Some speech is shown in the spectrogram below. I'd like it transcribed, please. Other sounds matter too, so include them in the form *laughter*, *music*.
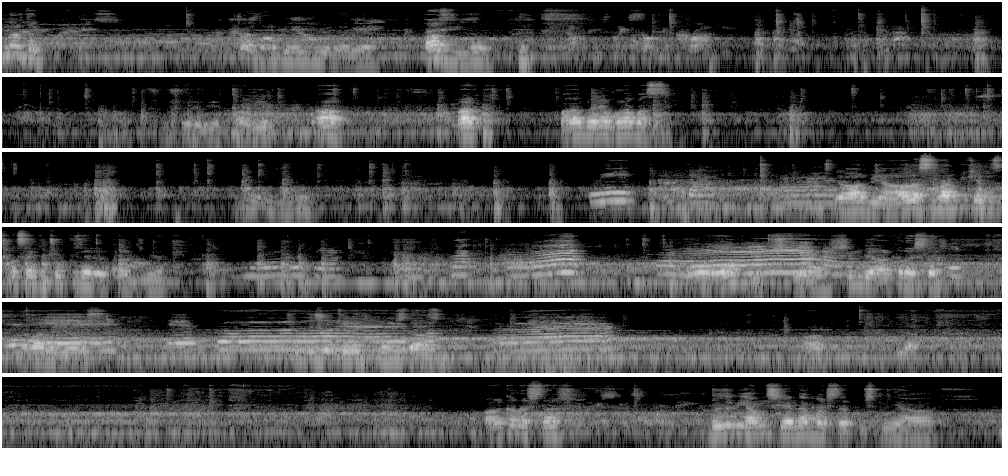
Bunlar da Bunlar da habire yiyorlar ya. Az yiyin oğlum. *laughs* Şunu şöyle bir alayım. Aa. Bak. Bana böyle vuramazsın. Ya abi ya arasından bir kere zıplasaydım çok güzel yapardım ya. Hop yapıştı. Şimdi arkadaşlar devam ediyoruz. Şimdi Joker'e gitmemiz lazım. Abi. Arkadaşlar bölümü yanlış yerden başlatmıştım ya.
